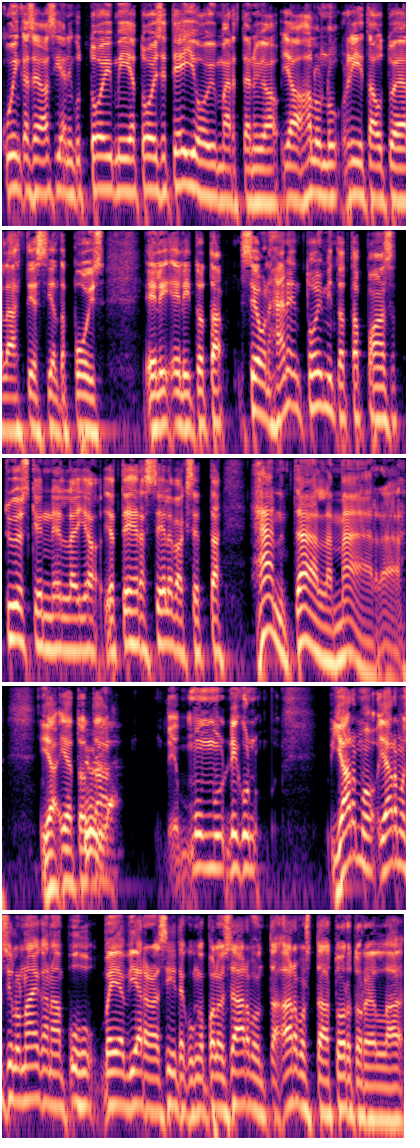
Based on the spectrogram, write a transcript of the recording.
kuinka se asia niin kuin toimii ja toiset ei ole ymmärtänyt ja, ja halunnut riitautua ja lähteä sieltä pois. Eli, eli tota, se on hänen toimintatapaansa työskennellä ja, ja tehdä selväksi, että hän täällä määrää. Ja, ja tota, Kyllä. mun, mun, niin kuin, Jarmo, Jarmo silloin aikanaan puhu meidän vieraana siitä, kuinka paljon se arvonta, arvostaa Tortorellaa.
